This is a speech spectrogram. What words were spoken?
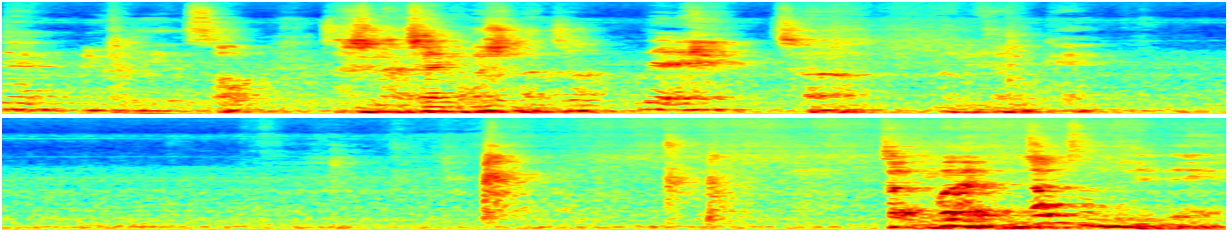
네. 여기까지 이해됐어? 자, 지금 같이 하니까 훨씬 낫죠? 네. 자, 그럼 밑에 볼게. 자, 이번엔 문장 성분인데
